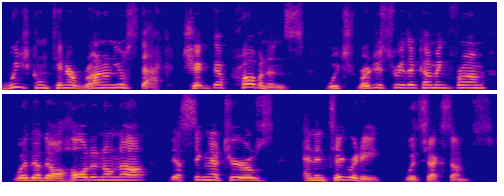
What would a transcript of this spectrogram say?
which container run on your stack, check their provenance, which registry they're coming from, whether they're hardened or not, their signatures, and integrity with checksums.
